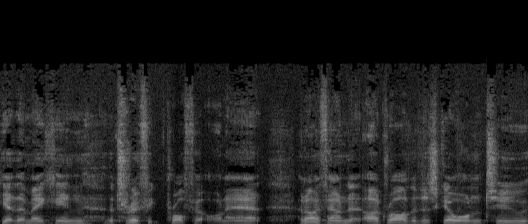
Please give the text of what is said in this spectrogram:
yet they're making a terrific profit on it and I found that I'd rather just go on to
